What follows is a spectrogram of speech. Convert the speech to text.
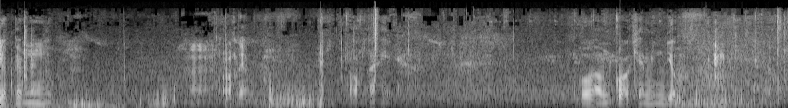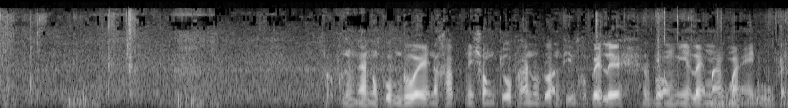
เหยียบแป๊บนึงครับอืมออกแล้วออกง่ายเพราะว่ามันกว่าแค่มินเดียวขอบคุณงานของผมด้วยนะครับ ในช่องโจพานุดรพิมพ์เข้าไปเลยรับรองมีอะไรมากมายให้ดูกัน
